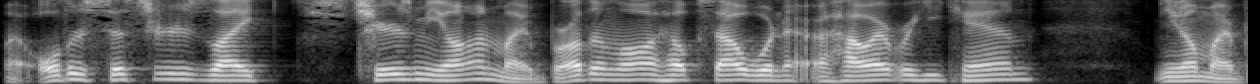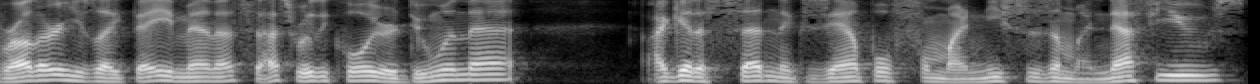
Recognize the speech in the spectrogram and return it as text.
My older sister's like cheers me on. My brother-in-law helps out when, however he can. You know, my brother, he's like, "Hey, man, that's that's really cool. You're doing that." I get to set an example for my nieces and my nephews.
